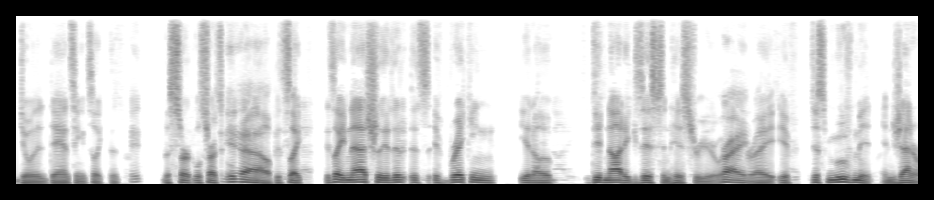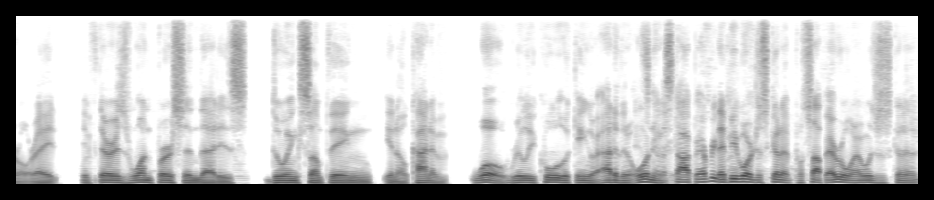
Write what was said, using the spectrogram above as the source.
doing the dancing. It's like the It- the circle starts going Yeah. up. It's like it's like naturally it's if breaking you know did not exist in history or whatever, Right. right? If just movement in general, right? If there is one person that is doing something, you know, kind of whoa, really cool looking or out of the It's ordinary, stop everybody. then people are just gonna stop everyone. Everyone's just gonna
